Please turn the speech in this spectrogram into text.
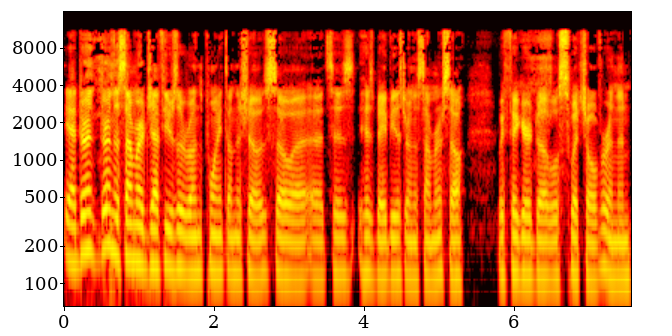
Yeah, during during the summer, Jeff usually runs point on the shows, so uh, it's his his baby is during the summer. So we figured uh, we'll switch over, and then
